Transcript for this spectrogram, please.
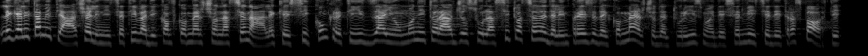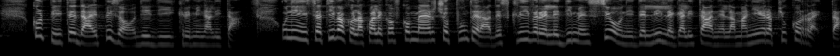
Legalità mi piace è l'iniziativa di Confcommercio Nazionale che si concretizza in un monitoraggio sulla situazione delle imprese del commercio, del turismo e dei servizi e dei trasporti colpite da episodi di criminalità. Un'iniziativa con la quale Confcommercio punterà a descrivere le dimensioni dell'illegalità nella maniera più corretta,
